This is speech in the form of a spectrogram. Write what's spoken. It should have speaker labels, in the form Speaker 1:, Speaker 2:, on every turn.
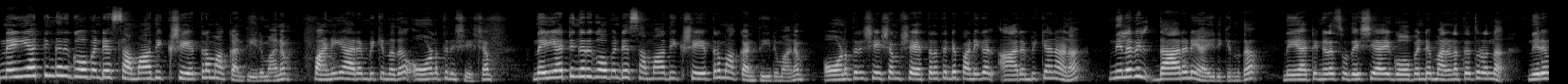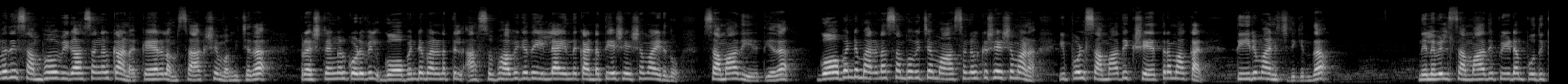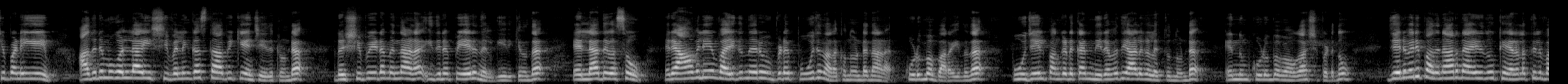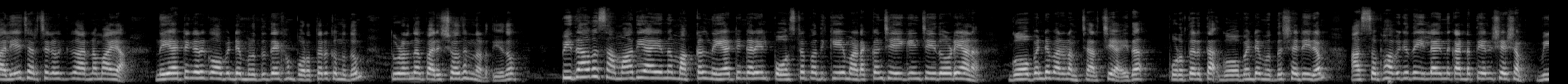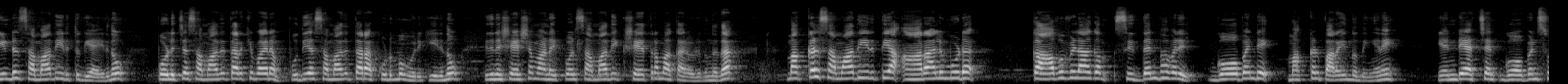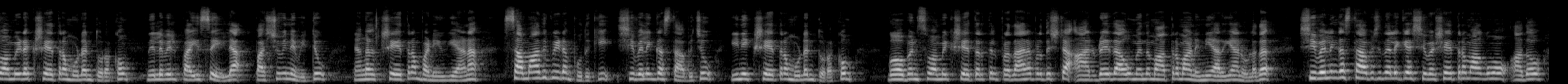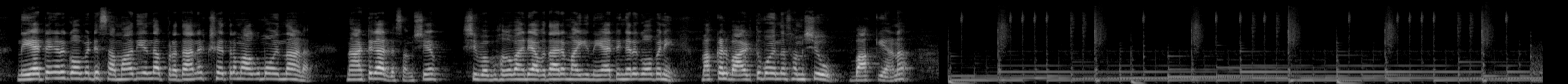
Speaker 1: നെയ്യാറ്റിങ്കര ഗോപന്റെ സമാധി ക്ഷേത്രമാക്കാൻ തീരുമാനം. പണി ആരംഭിക്കുന്നത് ഓണത്തിന് ശേഷം. നെയ്യാറ്റിങ്കര ഗോപന്റെ സമാധി ക്ഷേത്രമാക്കാൻ തീരുമാനം. ഓണത്തിന് ശേഷം ക്ഷേത്രത്തിന്റെ പണികൾ ആരംഭിക്കാനാണ് നിലവിൽ ധാരണയായിരിക്കുന്നത്. നെയ്യാറ്റിങ്കര സ്വദേശിയായ ഗോപന്റെ മരണത്തെ തുടർന്ന് നിരവധി സംഭവ വികാസങ്ങൾക്കാണ് കേരളം സാക്ഷ്യം വഹിച്ചത്. പ്രശ്നങ്ങൾക്കൊടുവിൽ ഗോപന്റെ മരണത്തിൽ അസ്വാഭാവികതയില്ല എന്ന് കണ്ടെത്തിയ ശേഷമായിരുന്നു സമാധി ഇരുത്തിയത്. ഗോപന്റെ മരണം സംഭവിച്ച മാസങ്ങൾക്ക് ശേഷമാണ് ഇപ്പോൾ സമാധി ക്ഷേത്രമാക്കാൻ തീരുമാനിച്ചിരിക്കുന്നത്. നിലവിൽ സമാധി പീഠം പുതുക്കി പണിയുകയും അതിനു മുകളിലായി ശിവലിംഗം സ്ഥാപിക്കുകയും ചെയ്തിട്ടുണ്ട്. ഋഷിപീഠം എന്നാണ് ഇതിന് പേര് നൽകിയിരിക്കുന്നത്. എല്ലാ ദിവസവും രാവിലെയും വൈകുന്നേരവും ഇവിടെ പൂജ നടക്കുന്നുണ്ടെന്നാണ് കുടുംബം പറയുന്നത്. പൂജയിൽ പങ്കെടുക്കാൻ നിരവധി ആളുകൾ എത്തുന്നുണ്ട് എന്നും കുടുംബം അവകാശപ്പെടുന്നു. ജനുവരി പതിനാറിനായിരുന്നു കേരളത്തിൽ വലിയ ചർച്ചകൾക്ക് കാരണമായ നെയ്യാറ്റിങ്കര ഗോപന്റെ മൃതദേഹം പുറത്തെടുക്കുന്നതും തുടർന്ന് പരിശോധന നടത്തിയതും. പിതാവ് സമാധിയായെന്ന് മക്കൾ നെയ്യാറ്റിൻകരയിൽ പോസ്റ്റർ പതിക്കുകയും അടക്കം ചെയ്യുകയും ചെയ്തോടെയാണ് ഗോപന്റെ മരണം ചർച്ചയായത്. പുറത്തെടുത്ത ഗോപന്റെ മൃതശരീരം അസ്വാഭാവികതയില്ല എന്ന് കണ്ടെത്തിയതിനു ശേഷം വീണ്ടും സമാധി ഇരുത്തുകയായിരുന്നു. പൊളിച്ച സമാധി തറയ്ക്ക് പകരം പുതിയ സമാധി തറ കുടുംബം ഒരുക്കിയിരുന്നു. ഇതിനുശേഷമാണ് ഇപ്പോൾ സമാധി ക്ഷേത്രമാക്കാൻ ഒരുങ്ങുന്നത്. മക്കൾ സമാധിയിരുത്തിയ ആറാലുമൂട് കാവുവിളാകം സിദ്ധൻ ഭവനിൽ ഗോപന്റെ മക്കൾ പറയുന്നത് ഇങ്ങനെ. എന്റെ അച്ഛൻ ഗോപൻ സ്വാമിയുടെ ക്ഷേത്രം ഉടൻ തുറക്കും. നിലവിൽ പൈസയില്ല. പശുവിനെ വിറ്റു. ഞങ്ങൾ ക്ഷേത്രം പണിയുകയാണ്. സമാധിപീഠം പുതുക്കി ശിവലിംഗം സ്ഥാപിച്ചു. ഇനി ക്ഷേത്രം ഉടൻ തുറക്കും. ഗോപൻ സ്വാമി ക്ഷേത്രത്തിൽ പ്രധാന പ്രതിഷ്ഠ ആരുടേതാവുമെന്ന് മാത്രമാണ് ഇനി അറിയാനുള്ളത്. ശിവലിംഗം സ്ഥാപിച്ച നിലയ്ക്ക് ശിവക്ഷേത്രമാകുമോ? അതോ നെയ്യാറ്റങ്ങര ഗോപന്റെ സമാധി എന്ന പ്രധാന ക്ഷേത്രമാകുമോ എന്നാണ് നാട്ടുകാരുടെ സംശയം. ശിവഭഗവാന്റെ അവതാരമായി നെയ്യാറ്റിങ്കര ഗോപനെ മക്കൾ വാഴ്ത്തുമോ എന്ന സംശയവും ബാക്കിയാണ്.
